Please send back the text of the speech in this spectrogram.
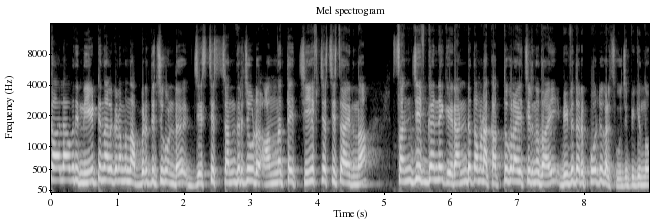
കാലാവധി നീട്ടി നൽകണമെന്ന് അഭ്യർത്ഥിച്ചുകൊണ്ട് ജസ്റ്റിസ് ചന്ദ്രചൂഡ് അന്നത്തെ ചീഫ് ജസ്റ്റിസ് ആയിരുന്ന സഞ്ജീവ് ഖന്നയ്ക്ക് രണ്ട് തവണ കത്തുകൾ അയച്ചിരുന്നതായി വിവിധ റിപ്പോർട്ടുകൾ സൂചിപ്പിക്കുന്നു.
